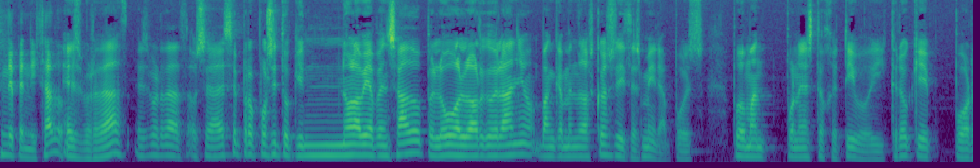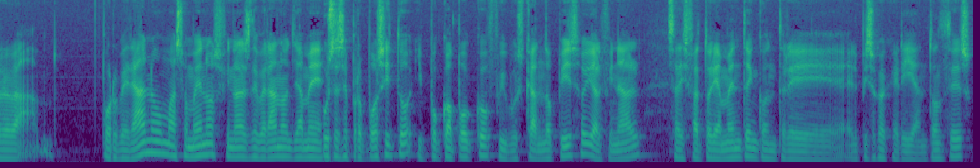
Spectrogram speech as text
independizado. Es verdad, es verdad. O sea, ese propósito que no lo había pensado, pero luego a lo largo del año van cambiando las cosas y dices, mira, pues puedo poner este objetivo. Y creo que por, por verano, más o menos, finales de verano, ya me puse ese propósito y poco a poco fui buscando piso y al final, satisfactoriamente, encontré el piso que quería. Entonces,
